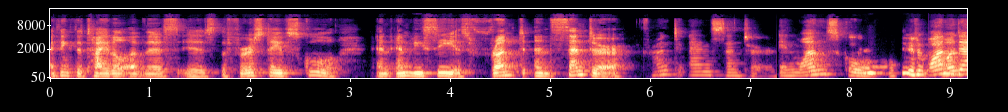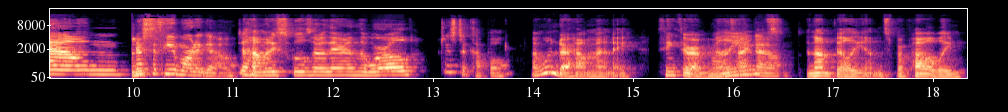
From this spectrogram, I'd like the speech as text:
I think the title of this is The First Day of School, and NVC is front and center. Front and center in one school, one, one- down, just a few more to go. How many schools are there in the world? Just a couple. I wonder how many. I think there are millions, out. not billions, but probably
